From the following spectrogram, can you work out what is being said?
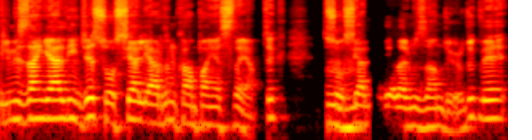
elimizden geldiğince sosyal yardım kampanyası da yaptık. Sosyal medyalarımızdan duyurduk ve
